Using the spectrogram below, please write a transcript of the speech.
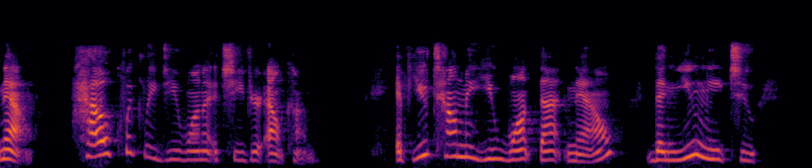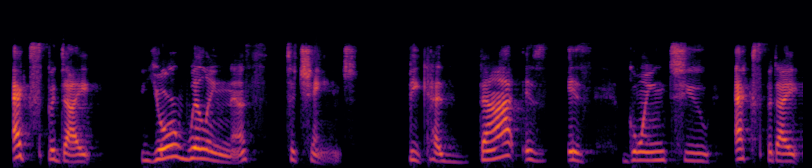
Now, How quickly do you want to achieve your outcome? If you tell me you want that now, then you need to expedite your willingness to change because that is is going to expedite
